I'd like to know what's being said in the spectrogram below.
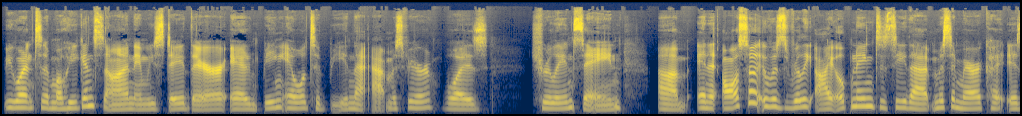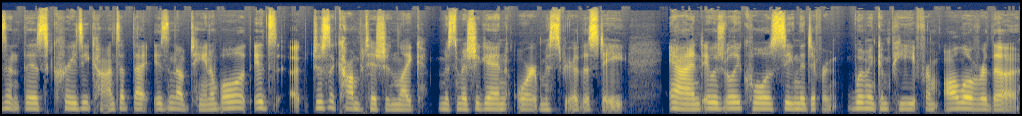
we went to Mohegan Sun and we stayed there. And being able to be in that atmosphere was truly insane. Um, and it also, it was really eye opening to see that Miss America isn't this crazy concept that isn't obtainable. It's uh, just a competition like Miss Michigan or Miss Spirit of the State and it was really cool seeing the different women compete from all over the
